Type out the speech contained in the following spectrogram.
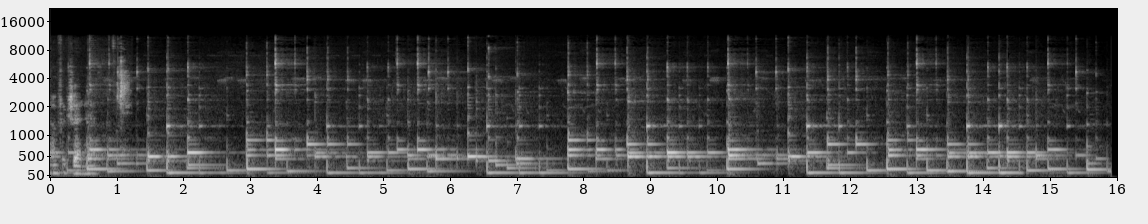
Einfach schön, ja.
